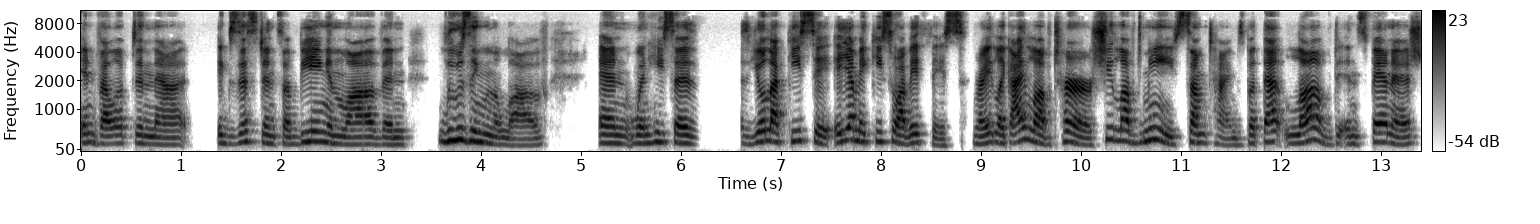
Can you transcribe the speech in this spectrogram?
enveloped in that existence of being in love and losing the love. And when he says, yo la quise, ella me quiso a veces, right? Like I loved her. She loved me sometimes, but that loved in Spanish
